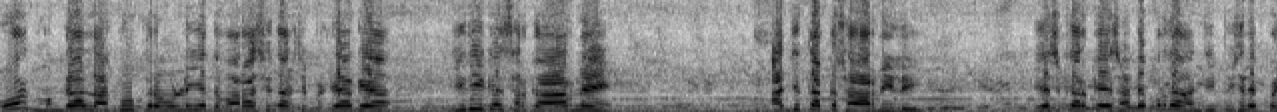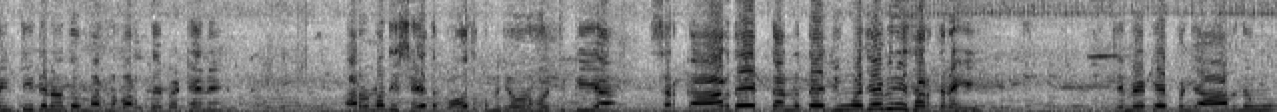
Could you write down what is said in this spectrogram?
ਉਹ ਮੰਗਾਂ ਲਾਗੂ ਕਰਾਉਣ ਲਈ ਦੁਬਾਰਾ ਸੰਘਰਸ਼ ਵਿੱਢਿਆ ਗਿਆ, ਜਿਹਦੀ ਕਿ ਸਰਕਾਰ ਨੇ ਅੱਜ ਤੱਕ ਸਾਰ ਨਹੀਂ ਲਈ। ਇਸ ਕਰਕੇ ਸਾਡੇ ਪ੍ਰਧਾਨ ਜੀ ਪਿਛਲੇ 35 ਦਿਨਾਂ ਤੋਂ ਮਰਨ ਵਰਤੇ ਬੈਠੇ ਨੇ ਔਰ ਉਹਨਾਂ ਦੀ ਸਿਹਤ ਬਹੁਤ ਕਮਜ਼ੋਰ ਹੋ ਚੁੱਕੀ ਆ। ਸਰਕਾਰ ਦੇ ਕੰਨ ਤੇ ਜੂੰ ਅਜੇ ਵੀ ਨਹੀਂ ਸਰਕ ਰਹੀ। ਜਿਵੇਂ ਕਿ ਪੰਜਾਬ ਨੂੰ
